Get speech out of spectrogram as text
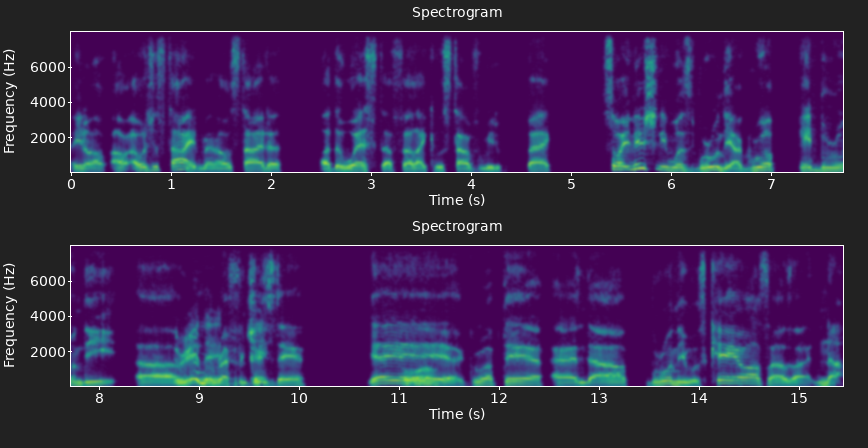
You know, I, I, was just tired, man. I was tired of, of the West. I felt like it was time for me to go back. So initially was Burundi. I grew up in Burundi. Uh, really? refugees okay. there. Yeah, yeah, oh, yeah, yeah. Grew up there, and uh, Burundi was chaos. I was like, no, nah,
